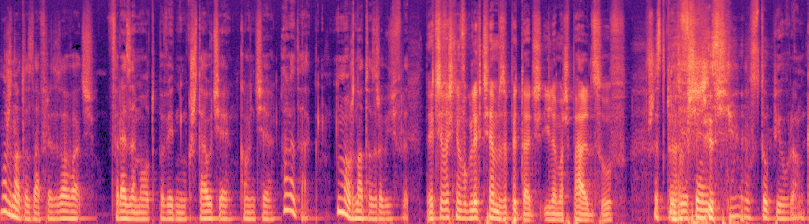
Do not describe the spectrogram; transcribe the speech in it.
można to zafrezować frezem o odpowiednim kształcie, kącie, ale tak, można to zrobić frezem. Ja cię właśnie w ogóle chciałem zapytać, ile masz palców? Wszystkie dziesięć Wszystkie... u stóp i u rąk.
